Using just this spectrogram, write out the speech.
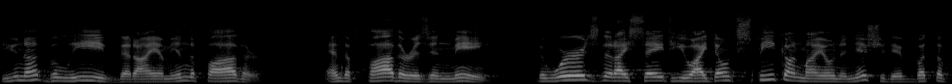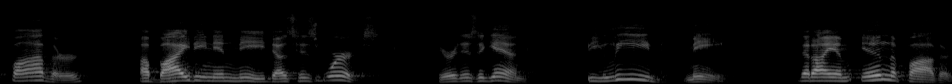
Do you not believe that I am in the Father and the Father is in me? The words that I say to you, I don't speak on my own initiative, but the Father abiding in me does his works. Here it is again. Believe me that I am in the Father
